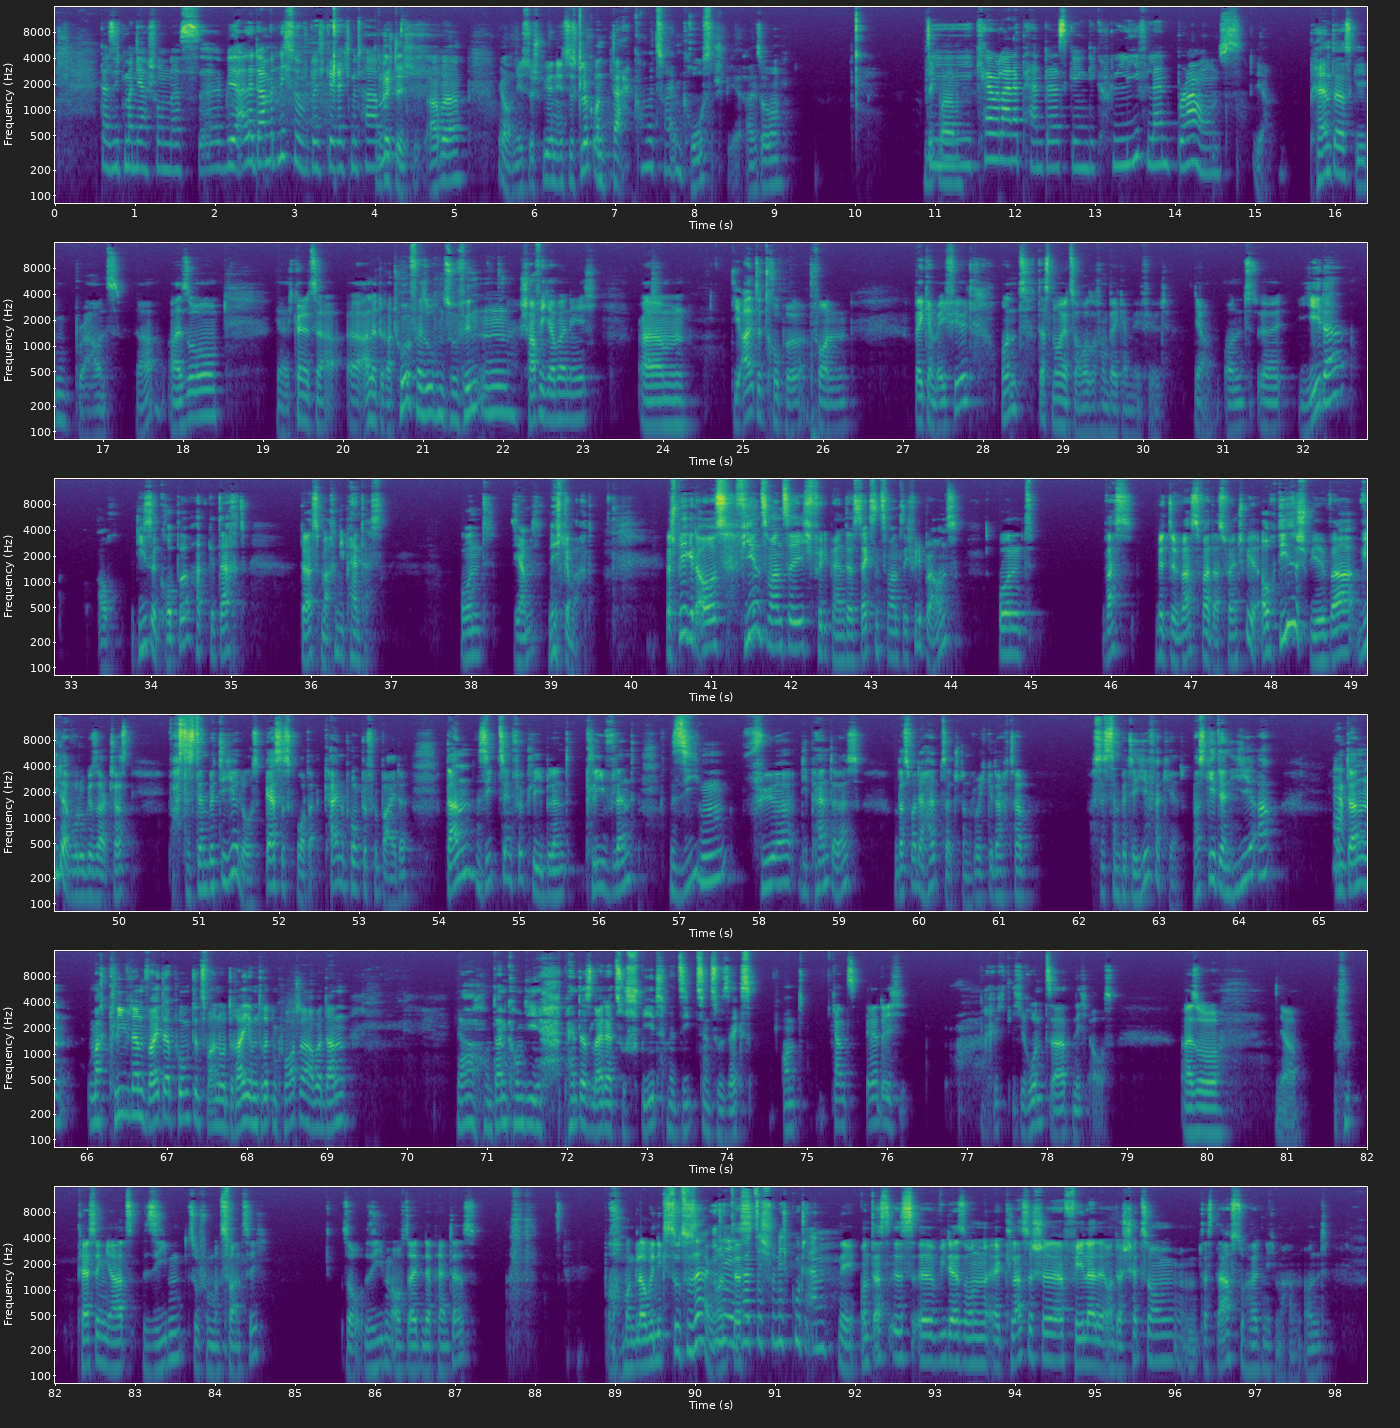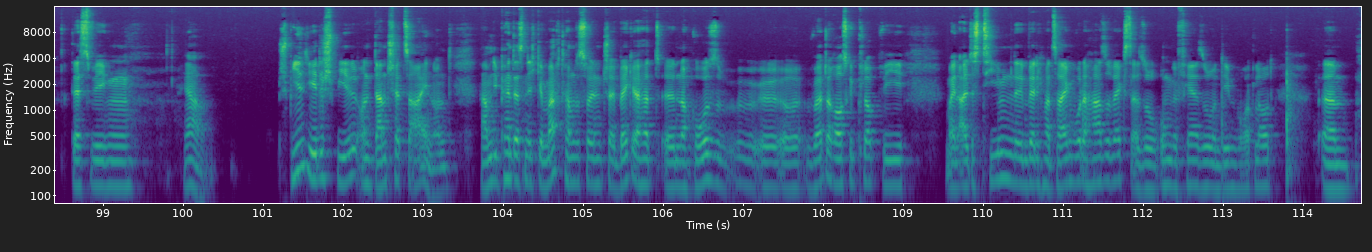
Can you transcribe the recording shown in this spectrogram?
da sieht man ja schon, dass äh, wir alle damit nicht so wirklich gerechnet haben. Richtig, aber ja, nächstes Spiel, nächstes Glück und da kommen wir zu einem großen Spiel. Also die mal. Carolina Panthers gegen die Cleveland Browns. Ja, Panthers gegen Browns. Ja, also ja, ich könnte jetzt ja äh, alle Literatur versuchen zu finden, schaffe ich aber nicht. Ähm, die alte Truppe von Baker Mayfield und das neue Zuhause von Baker Mayfield. Ja, und äh, jeder, auch diese Gruppe, hat gedacht, das machen die Panthers. Und sie haben es nicht gemacht. Das Spiel geht aus 24 für die Panthers, 26 für die Browns. Und was, bitte, was war das für ein Spiel? Auch dieses Spiel war wieder, wo du gesagt hast, was ist denn bitte hier los? Erstes Quarter, keine Punkte für beide. Dann 17 für Cleveland, Cleveland, 7 für die Panthers. Und das war der Halbzeitstand, wo ich gedacht habe, was ist denn bitte hier verkehrt? Was geht denn hier ab? Ja. Und dann macht Cleveland weiter Punkte, zwar nur drei im dritten Quarter, aber dann, ja, und dann kommen die Panthers leider zu spät mit 17 zu 6. Und ganz ehrlich, richtig rund sah es nicht aus. Also, ja, Passing Yards 7 zu 25. So, 7 auf Seiten der Panthers braucht man, glaube ich, nichts zu, zu sagen. Nee, und das, hört sich schon nicht gut an. Nee, und das ist äh, wieder so ein äh, klassischer Fehler der Unterschätzung. Das darfst du halt nicht machen. Und deswegen, ja, spiel jedes Spiel und dann schätze ein. Und haben die Panthers nicht gemacht, haben das, weil Jay Baker hat äh, noch große äh, Wörter rausgekloppt, wie mein altes Team, dem werde ich mal zeigen, wo der Hase wächst. Also ungefähr so in dem Wortlaut. Ähm,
